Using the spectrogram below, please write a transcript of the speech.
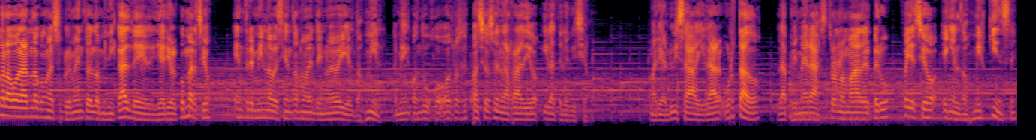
colaborando con el suplemento del dominical del diario El Comercio entre 1999 y el 2000. También condujo otros espacios en la radio y la televisión. María Luisa Aguilar Hurtado, la primera astrónoma del Perú, falleció en el 2015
